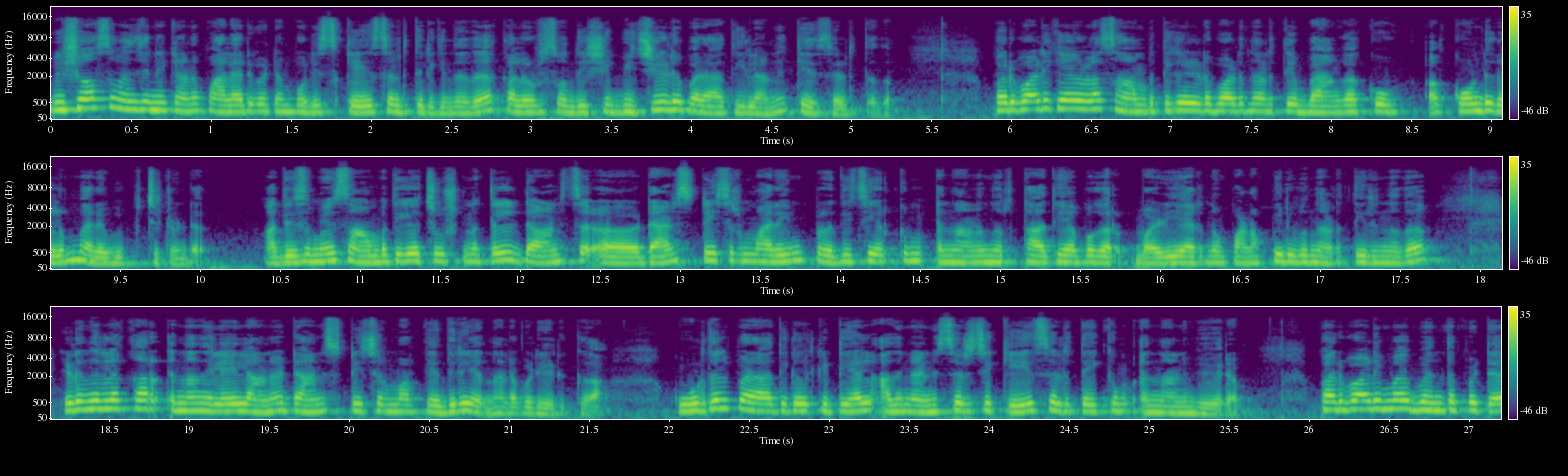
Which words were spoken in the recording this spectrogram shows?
വിശ്വാസവഞ്ചനയ്ക്കാണ് പാലാരിവട്ടം പോലീസ് കേസെടുത്തിരിക്കുന്നത്. കലൂർ സ്വദേശി ബിജിയുടെ പരാതിയിലാണ് കേസെടുത്തത്. പരിപാടിക്കായുള്ള സാമ്പത്തിക ഇടപാട് നടത്തിയ ബാങ്ക് അക്കൗ അക്കൗണ്ടുകളും മരവിപ്പിച്ചിട്ടുണ്ട്. അതേസമയം സാമ്പത്തിക ചൂഷണത്തിൽ ഡാൻസ് ഡാൻസ് ടീച്ചർമാരെയും പ്രതി ചേർക്കും എന്നാണ് നൃത്താധ്യാപകർ വഴിയായിരുന്നു പണപ്പിരിവ് നടത്തിയിരുന്നത്. ഇടനിലക്കാർ എന്ന നിലയിലാണ് ഡാൻസ് ടീച്ചർമാർക്കെതിരെ നടപടിയെടുക്കുക. കൂടുതൽ പരാതികൾ കിട്ടിയാൽ അതിനനുസരിച്ച് കേസ് എടുത്തേക്കും എന്നാണ് വിവരം. പരിപാടിയുമായി ബന്ധപ്പെട്ട്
